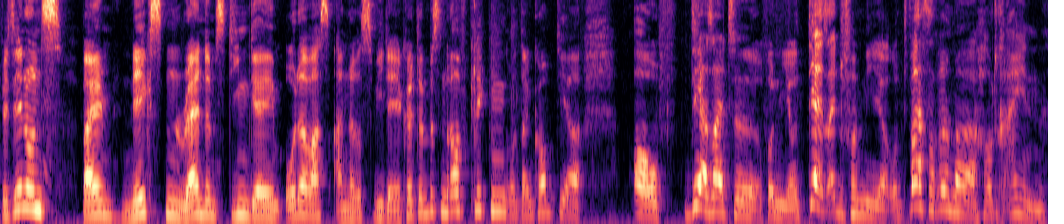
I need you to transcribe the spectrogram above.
Wir sehen uns beim nächsten Random Steam Game oder was anderes wieder. Ihr könnt ein bisschen draufklicken und dann kommt ihr auf der Seite von mir und der Seite von mir und was auch immer. Haut rein!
